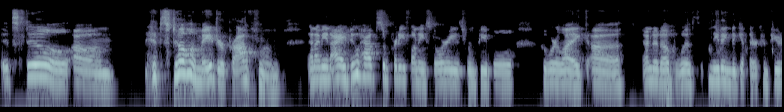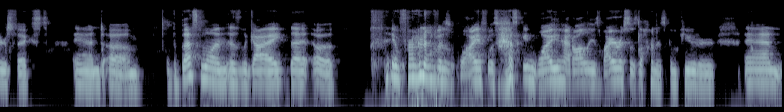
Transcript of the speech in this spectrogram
it's still um it's still a major problem and i mean i do have some pretty funny stories from people who were like uh ended up with needing to get their computers fixed. And um the best one is the guy that uh in front of his wife was asking why he had all these viruses on his computer. And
